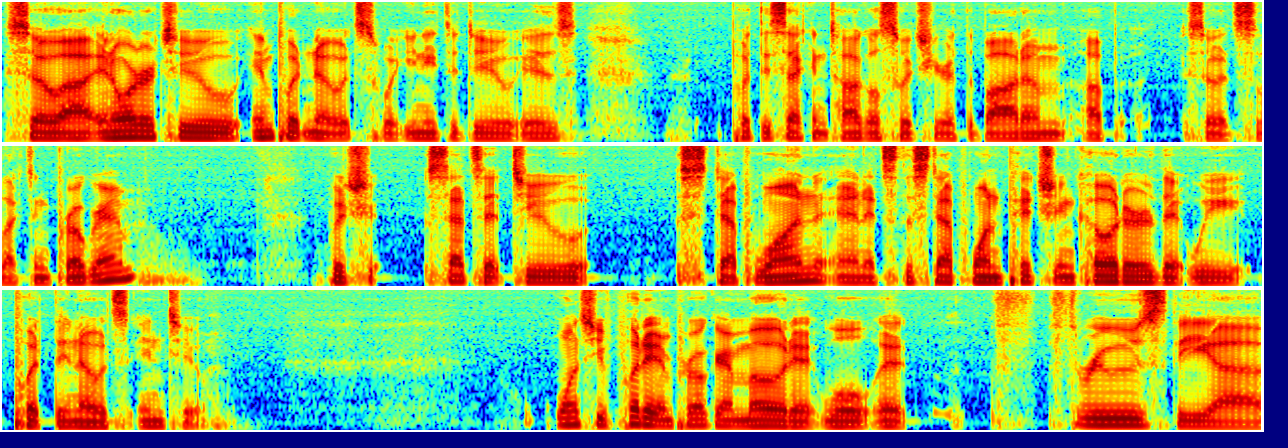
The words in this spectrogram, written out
So uh, in order to input notes, what you need to do is put the second toggle switch here at the bottom up so it's selecting program, which sets it to step one, and it's the step one pitch encoder that we put the notes into. Once you've put it in program mode, it will it th throughs the uh,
